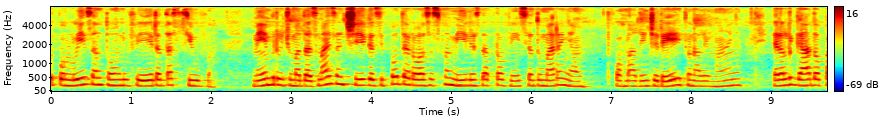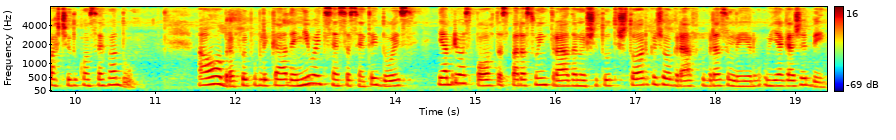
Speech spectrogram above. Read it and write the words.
por Luiz Antônio Vieira da Silva, membro de uma das mais antigas e poderosas famílias da província do Maranhão. Formado em Direito na Alemanha, era ligado ao Partido Conservador. A obra foi publicada em 1862 e abriu as portas para sua entrada no Instituto Histórico e Geográfico Brasileiro, o IHGB.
